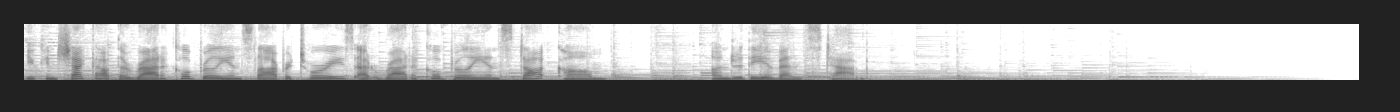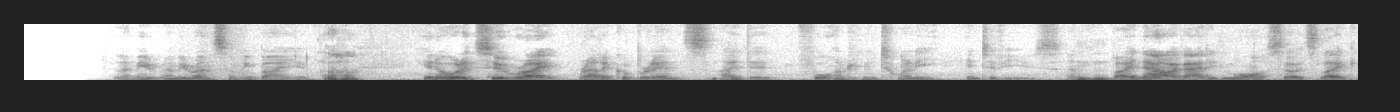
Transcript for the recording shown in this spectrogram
You can check out the Radical Brilliance Laboratories at radicalbrilliance.com under the Events tab. Me let me run something by you. Uh-huh. In order to write Radical Brilliance, I did 420 interviews, and Mhm. by now I've added more. So it's like,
